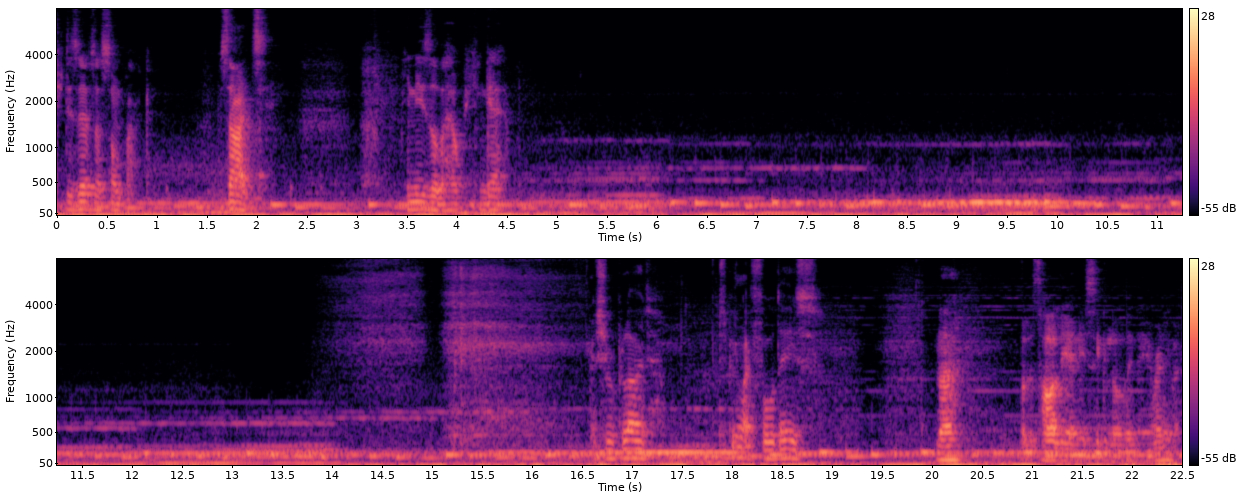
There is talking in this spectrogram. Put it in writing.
She deserves her son back. Besides, he needs all the help he can get. She replied? It's been like four days. No, but there's hardly any signal in here anyway.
